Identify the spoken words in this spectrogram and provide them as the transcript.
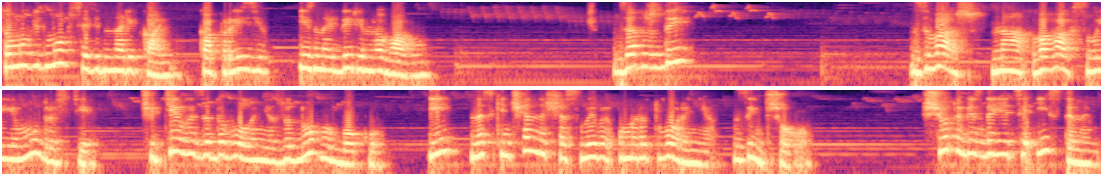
Тому відмовся від нарікань, капризів і знайди рівновагу. Завжди зваж на вагах своєї мудрості чуттєве задоволення з одного боку і нескінченне щасливе умиротворення з іншого. Що тобі здається істинним?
